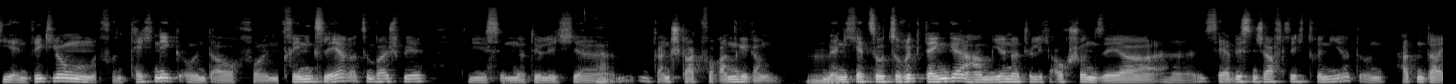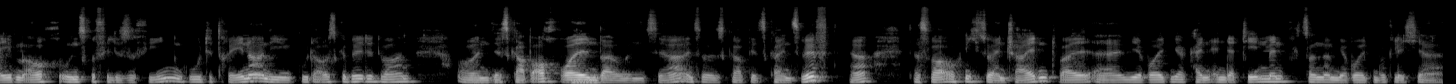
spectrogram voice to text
Die Entwicklung von Technik und auch von Trainingslehre zum Beispiel, die sind natürlich äh, Ja. ganz stark vorangegangen. Hm. Wenn ich jetzt so zurückdenke, haben wir natürlich auch schon sehr, äh, sehr wissenschaftlich trainiert und hatten da eben auch unsere Philosophien, gute Trainer, die gut ausgebildet waren. Und es gab auch Rollen bei uns, ja. Also es gab jetzt kein Swift, ja. Das war auch nicht so entscheidend, weil äh, wir wollten ja kein Entertainment, sondern wir wollten wirklich äh,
